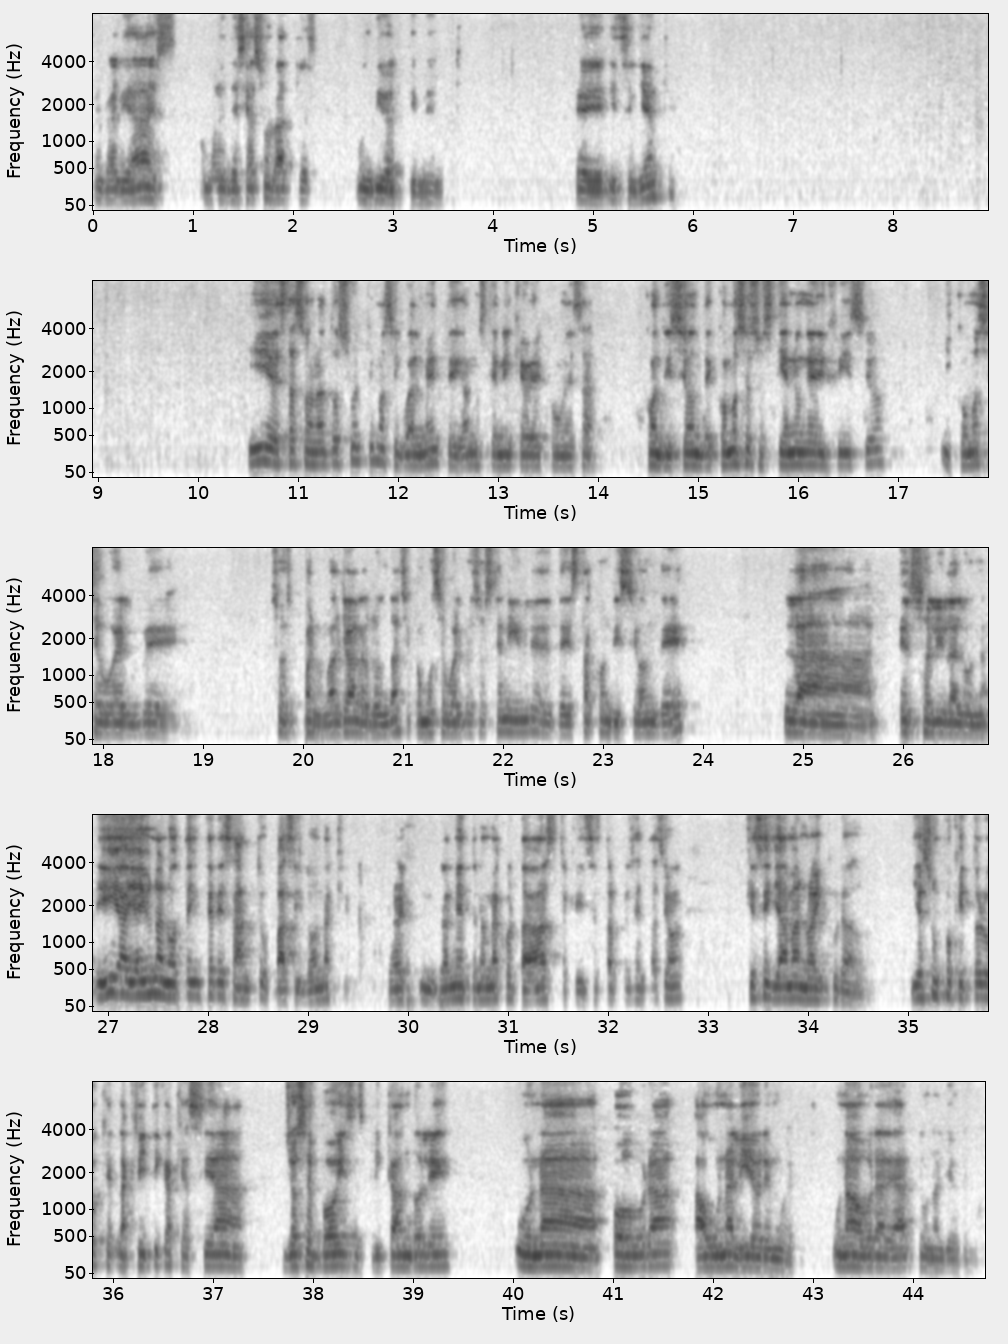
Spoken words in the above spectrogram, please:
en realidad es, como les decía hace un rato, es un divertimento. Eh, y siguiente. Y estas son las dos últimas, igualmente, digamos, tienen que ver con esa condición de cómo se sostiene un edificio y cómo se vuelve, bueno, valga la redundancia, cómo se vuelve sostenible desde esta condición de la, el sol y la luna. Y ahí hay una nota interesante, o vacilona, que realmente no me acordaba hasta que hice esta presentación, que se llama No hay curador. Y es un poquito lo que, la crítica que hacía Joseph Boyce explicándole una obra a una liebre muerta, una obra de arte a una liebre muerta.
